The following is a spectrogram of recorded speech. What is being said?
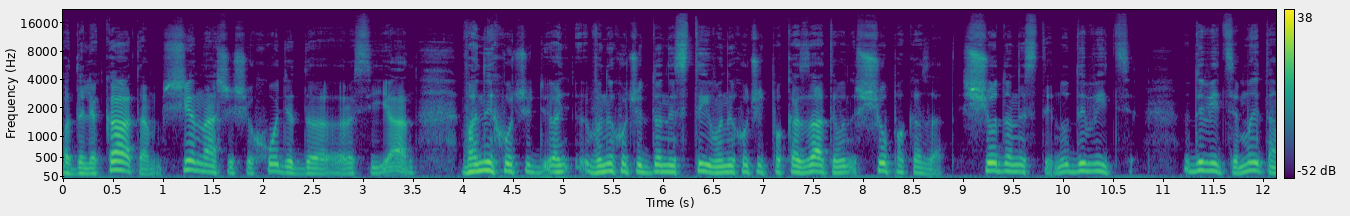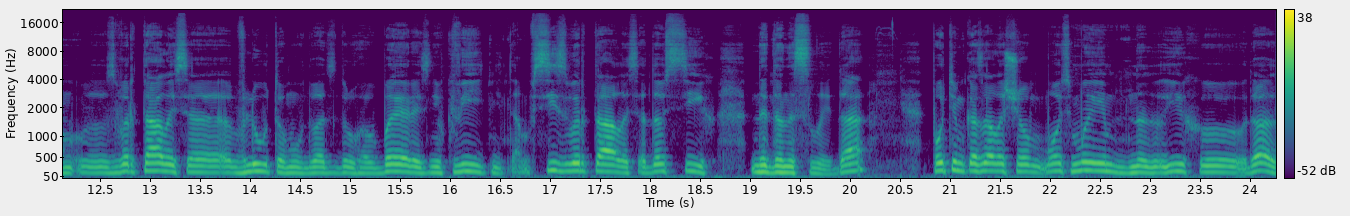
Подаляка, там ще наші, що ходять до росіян. Вони хочуть, вони хочуть донести, вони хочуть показати. Що показати? Що донести? Ну дивіться. Ну, дивіться, ми там е, зверталися в лютому, в 22 в березні, в квітні, там всі зверталися, до всіх не донесли. Да? Потім казали, що ось ми їм їх е, да,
